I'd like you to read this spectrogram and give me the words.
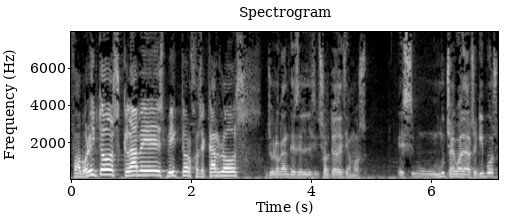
Favoritos, claves, Víctor, José Carlos. Yo creo que antes del sorteo decíamos, es mucha igualdad de los equipos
